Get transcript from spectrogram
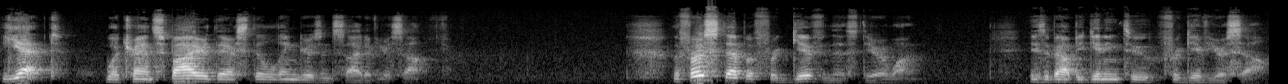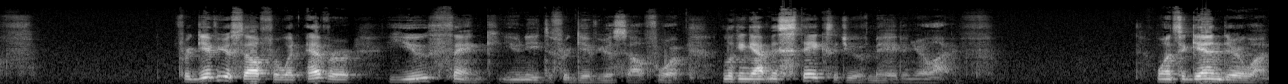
Yet, what transpired there still lingers inside of yourself. The first step of forgiveness, dear one, is about beginning to forgive yourself. Forgive yourself for whatever you think you need to forgive yourself for, looking at mistakes that you have made in your life once again, dear one,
